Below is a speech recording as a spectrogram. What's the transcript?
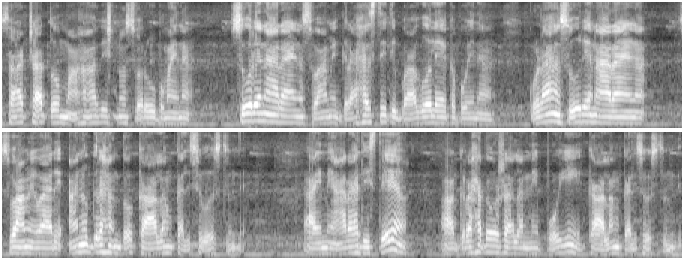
సాక్షాత్తు మహావిష్ణు స్వరూపమైన సూర్యనారాయణ స్వామి గ్రహస్థితి బాగోలేకపోయినా కూడా సూర్యనారాయణ స్వామి వారి అనుగ్రహంతో కాలం కలిసి వస్తుంది. ఆయన్ని ఆరాధిస్తే ఆ గ్రహ దోషాలన్నీ పోయి కాలం కలిసి వస్తుంది.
